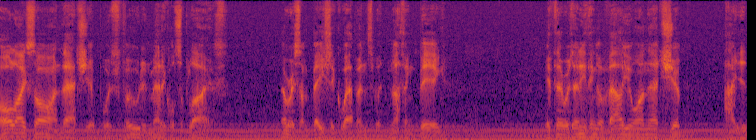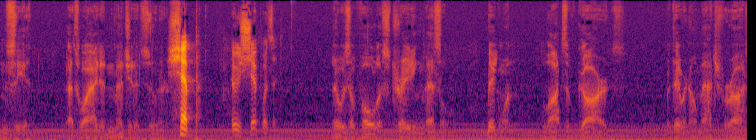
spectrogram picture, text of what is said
All I saw on that ship was food and medical supplies. There were some basic weapons, but nothing big. If there was anything of value on that ship, I didn't see it. That's why I didn't mention it sooner. Ship. Whose ship was it? There was a Volus trading vessel. Big one. Lots of guards. But they were no match for us.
